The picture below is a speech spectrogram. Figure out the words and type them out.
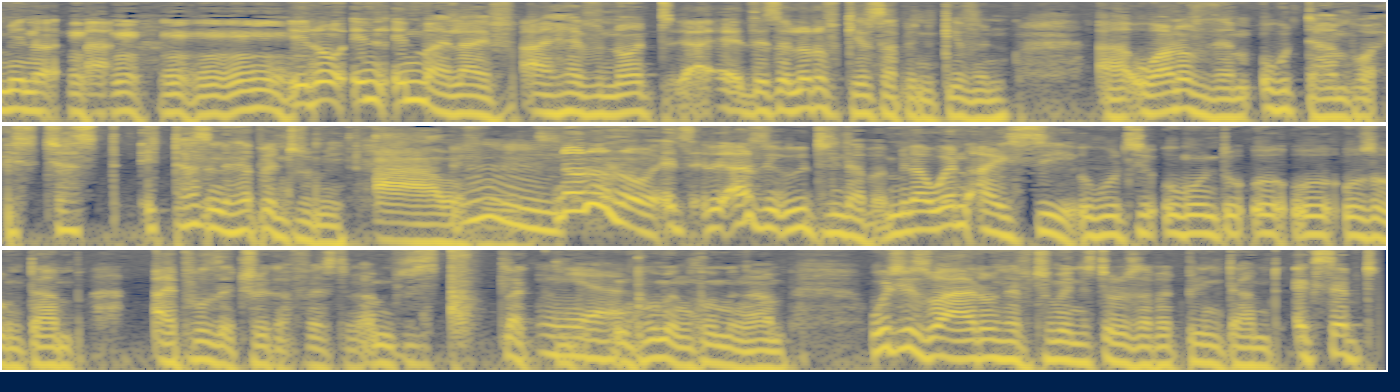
mina uh, you know in in my life i have not uh, there's a lot of gifts i've been given. Uh, one of them udampwa it's just it doesn't happen to me. Ah, mm. no no no it's as uthi indaba mina when i see ukuthi umuntu u- u- i pull the trigger first i'm just like Yeah. ngiphume ngiphume ngihambe which is why i don't have too many stories about being dumped except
